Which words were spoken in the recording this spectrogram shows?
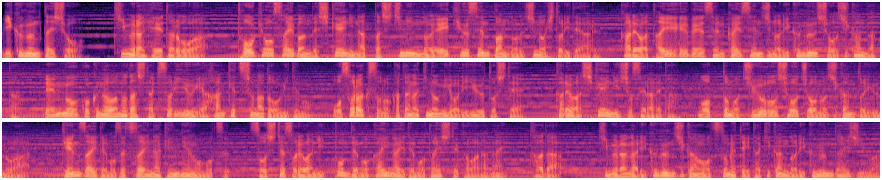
陸軍大将木村平太郎は東京裁判で死刑になった7人の永久戦犯のうちの一人である。彼は大英米戦開戦時の陸軍省次官だった。連合国側の出した起訴理由や判決書などを見てもおそらくその肩書きのみを理由として彼は死刑に処せられた。最も中央省庁の次官というのは現在でも絶大な権限を持つ。そしてそれは日本でも海外でも大して変わらない。ただ木村が陸軍次官を務めていた期間の陸軍大臣は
